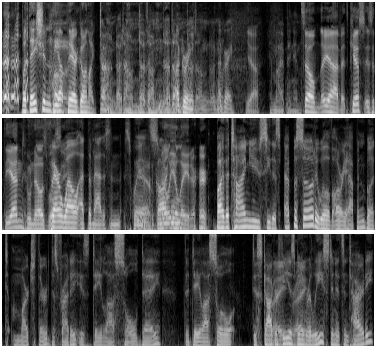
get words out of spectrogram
but they shouldn't be up there going like dun dun dun dun dun dun dun. Agree. dun, dun, dun, dun, Agree. Yeah. In my opinion. So there you have it. Kiss is at the end. Who knows? We'll see. Farewell at the Madison Square Yeah. Garden. Smell you later. By the time you see this episode, it will have already happened. But March 3rd, this Friday, is De La Soul Day. The De La Soul discography Right, is being released in its entirety.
